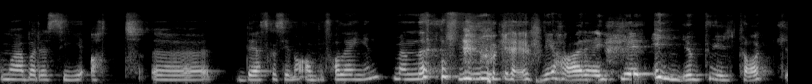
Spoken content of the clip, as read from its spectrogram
må jeg bare si at uh, det jeg skal si nå, anbefaler jeg ingen. Men vi, okay. vi har egentlig ingen tiltak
